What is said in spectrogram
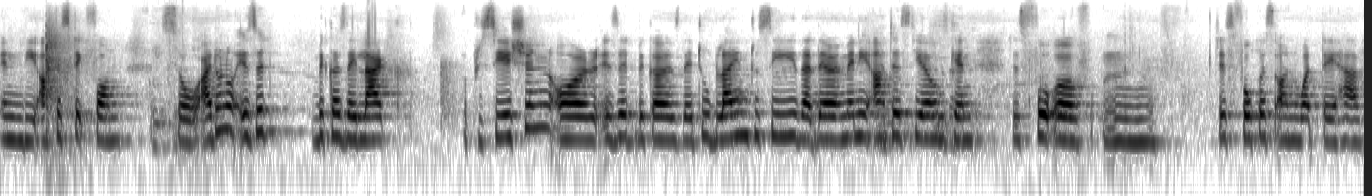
in the artistic form. So I don't know, is it because they lack appreciation or is it because they're too blind to see that there are many artists here who can just fo- uh, mm, just focus on what they have.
